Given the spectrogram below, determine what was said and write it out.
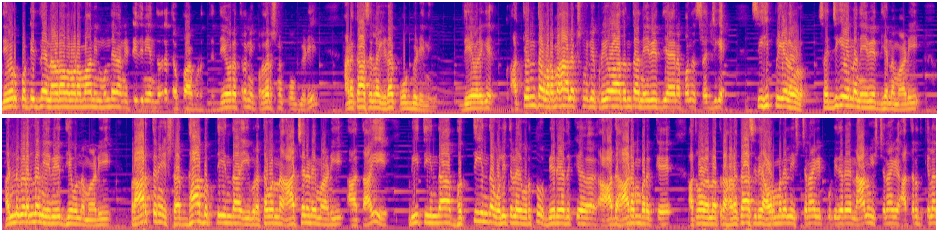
ದೇವ್ರು ಕೊಟ್ಟಿದ್ದೆ ನೋಡಮ್ಮ ನೋಡಮ್ಮ, ನಿನ್ ಮುಂದೆ ನಾನು ಇಟ್ಟಿದ್ದೀನಿ ಅಂತಂದ್ರೆ ತಪ್ಪಾಗ್ಬಿಡುತ್ತೆ. ದೇವ್ರ ಹತ್ರ ನೀವು ಪ್ರದರ್ಶನಕ್ಕೆ ಹೋಗ್ಬೇಡಿ. ಹಣಕಾಸೆಲ್ಲ ಇಡಕ್ ಹೋಗ್ಬೇಡಿ ನೀವು. ದೇವರಿಗೆ ಅತ್ಯಂತ ವರಮಹಾಲಕ್ಷ್ಮಿಗೆ ಪ್ರಿಯವಾದಂತ ನೈವೇದ್ಯ ಏನಪ್ಪ ಅಂದ್ರೆ ಸಜ್ಜಿಗೆ. ಸಿಹಿ ಪ್ರಿಯಳವಳು. ಸಜ್ಜಿಗೆಯನ್ನ ನೈವೇದ್ಯನ ಮಾಡಿ, ಹಣ್ಣುಗಳನ್ನ ನೈವೇದ್ಯವನ್ನ ಮಾಡಿ, ಪ್ರಾರ್ಥನೆ, ಶ್ರದ್ಧಾ ಭಕ್ತಿಯಿಂದ ಈ ವ್ರತವನ್ನ ಆಚರಣೆ ಮಾಡಿ, ಆ ತಾಯಿ ಪ್ರೀತಿಯಿಂದ, ಭಕ್ತಿಯಿಂದ ಒಲಿತಾಳೆ ಹೊರತು ಬೇರೆ ಅದಕ್ಕೆ, ಆದ ಆಡಂಬರಕ್ಕೆ ಅಥವಾ ನನ್ನ ಹತ್ರ ಹಣಕಾಸಿದೆ, ಅವ್ರ ಮನೇಲಿ ಇಷ್ಟು ಚೆನ್ನಾಗಿ ಇಟ್ಬಿಟ್ಟಿದ್ದಾರೆ ನಾನು ಇಷ್ಟು ಚೆನ್ನಾಗಿ ಆ ಥರದಕ್ಕೆಲ್ಲ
